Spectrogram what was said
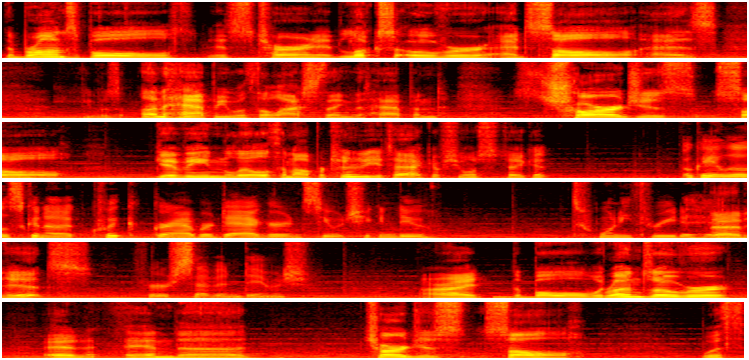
The bronze bull, its turn. It looks over at Saul as he was unhappy with the last thing that happened. Charges Saul, giving Lilith an opportunity attack if she wants to take it. Okay, Lilith's gonna quick grab her dagger and see what she can do. 23 to hit That hits. for 7 damage. All right, the bull runs over and and uh, charges Saul with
